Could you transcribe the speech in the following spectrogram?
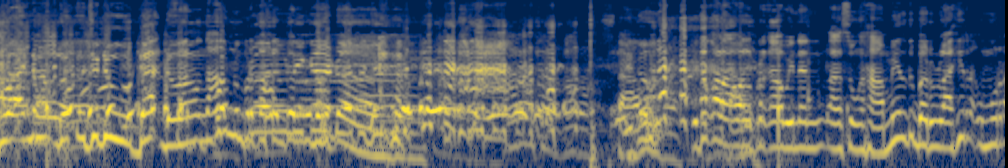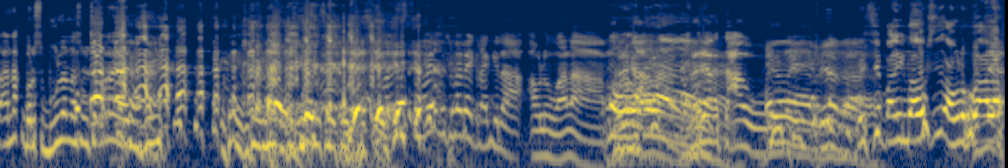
Dua enam dua tujuh duda dong. Tahun mempertahankan rumah tangga. Itu itu kalau awal perkawinan langsung hamil tuh baru lahir umur anak baru sebulan langsung cerai anjing cuma baik lagi lah. Allah walam. Mereka mereka yang tahu. Prinsip paling bagus sih Allah alam.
